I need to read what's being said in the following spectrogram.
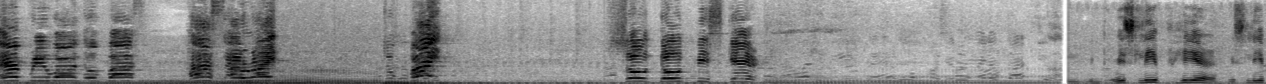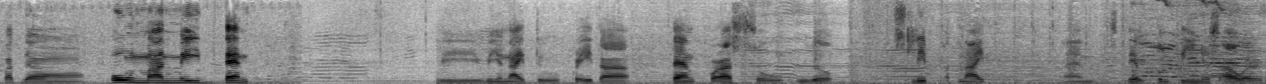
Every one of us has a right to fight. So don't be scared. we, we sleep here we sleep at the own man-made tent we we unite to create a tent for us so we will sleep at night and still continues our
